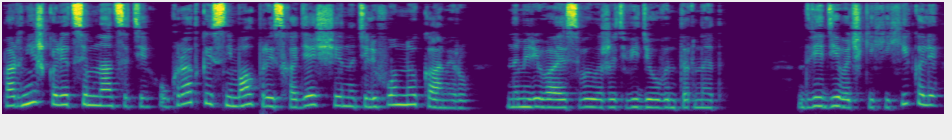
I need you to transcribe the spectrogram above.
Парнишка лет семнадцати украдкой снимал происходящее на телефонную камеру, намереваясь выложить видео в интернет. Две девочки хихикали,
